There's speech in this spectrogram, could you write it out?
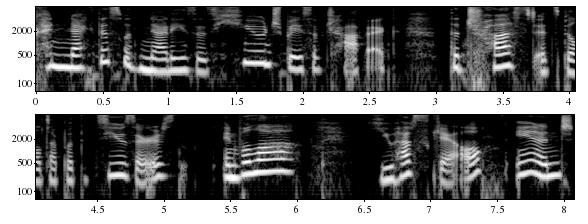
connect this with NetEase's huge base of traffic, the trust it's built up with its users, and voila, you have scale and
